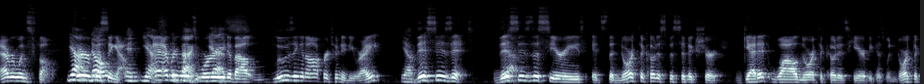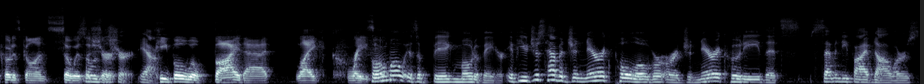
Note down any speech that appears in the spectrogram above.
Everyone's FOMO. Yeah, They're no, missing out. and yes, Everyone's fact, worried yes. about losing an opportunity, right? Yeah. This is it. This Yeah. is the series. It's the North Dakota specific shirt. Get it while North Dakota's here because when North Dakota's gone, so is so the is shirt. the shirt. Yeah. People will buy that like crazy. FOMO is a big motivator. If you just have a generic pullover or a generic hoodie that's $75,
